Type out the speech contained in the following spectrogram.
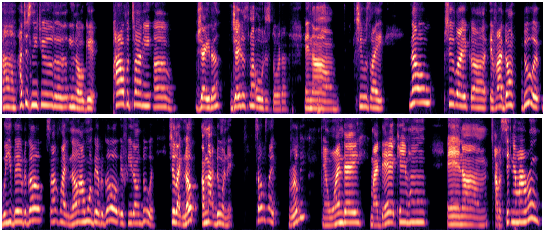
um, I just need you to, you know, get power of attorney of Jada. Jada's my oldest daughter. And um, she was like, No, she was like, uh, if I don't do it, will you be able to go? So I was like, No, I won't be able to go if you don't do it. She's like, Nope, I'm not doing it. So I was like, Really? And one day my dad came home and um, I was sitting in my room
